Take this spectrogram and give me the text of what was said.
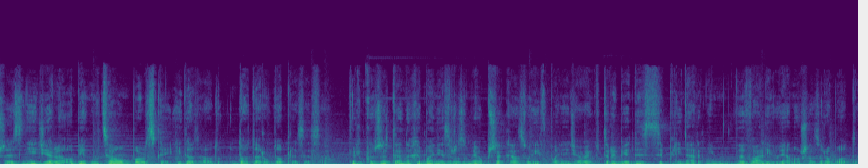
Przez niedzielę obiegł całą Polskę i dotarł, dotarł do prezesa. Tylko, że ten chyba nie zrozumiał przekazu i w poniedziałek w trybie dyscyplinarnym wywalił Janusza z roboty.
